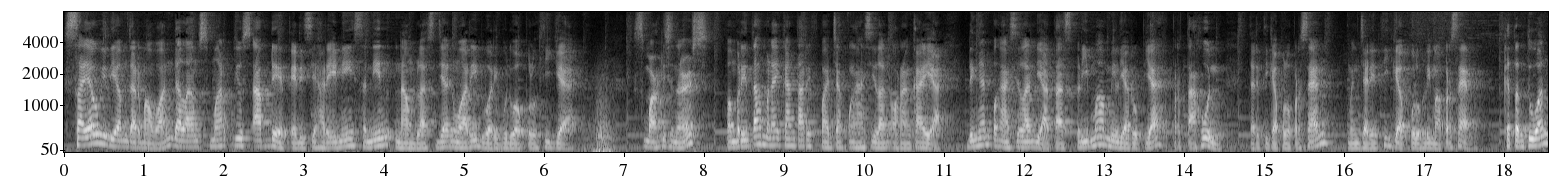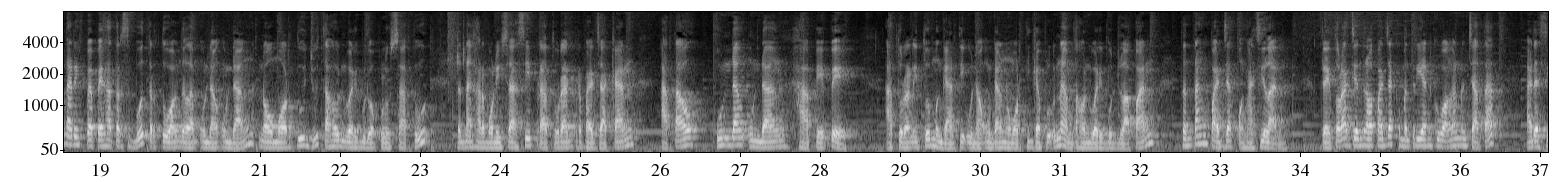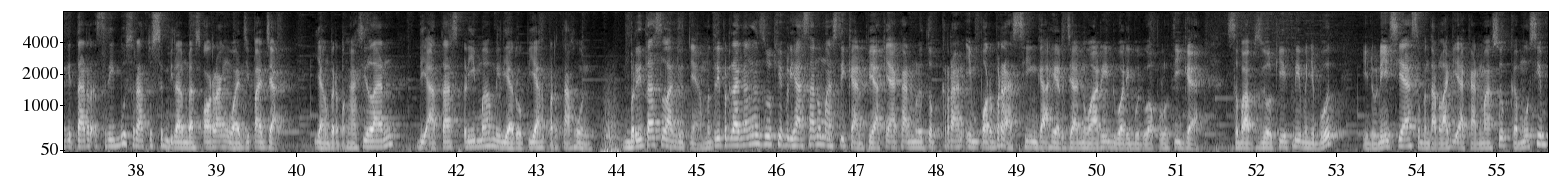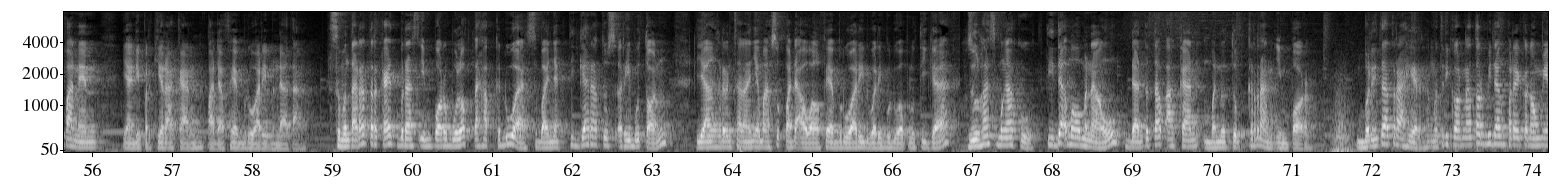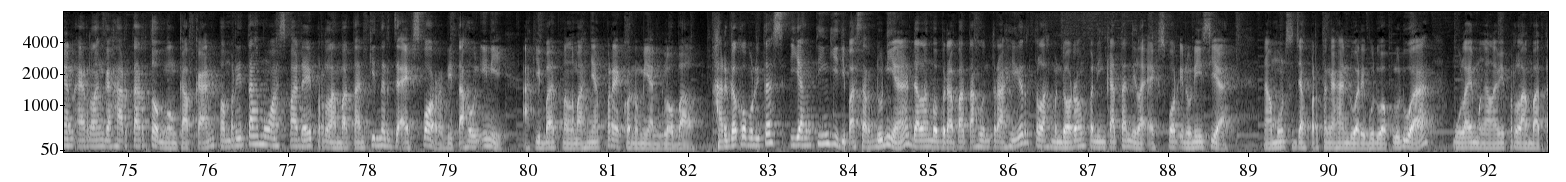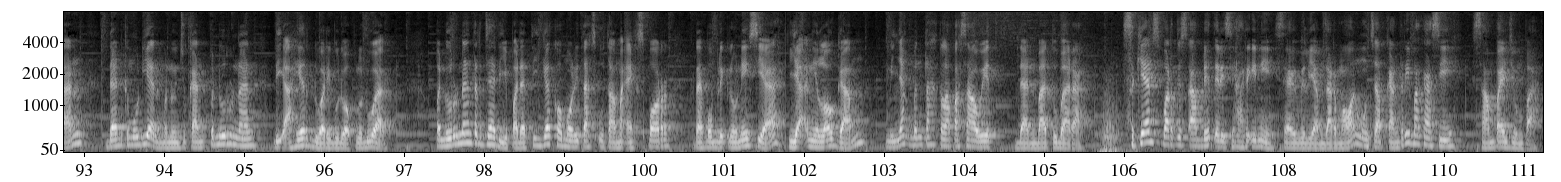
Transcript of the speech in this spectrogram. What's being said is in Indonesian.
Saya William Darmawan dalam Smart News Update edisi hari ini Senin 16 Januari 2023. Smart Listeners, pemerintah menaikkan tarif pajak penghasilan orang kaya dengan penghasilan di atas 5 miliar rupiah per tahun dari 30% menjadi 35%. Ketentuan tarif PPH tersebut tertuang dalam Undang-Undang Nomor 7 Tahun 2021 tentang harmonisasi peraturan perpajakan atau Undang-Undang HPP Aturan itu mengganti Undang-Undang Nomor 36 Tahun 2008 tentang pajak penghasilan. Direktorat Jenderal Pajak Kementerian Keuangan mencatat ada sekitar 1.119 orang wajib pajak yang berpenghasilan di atas 5 miliar rupiah per tahun. Berita selanjutnya, Menteri Perdagangan Zulkifli Hasan memastikan pihaknya akan menutup keran impor beras hingga akhir Januari 2023. Sebab Zulkifli menyebut Indonesia sebentar lagi akan masuk ke musim panen yang diperkirakan pada Februari mendatang. Sementara terkait beras impor Bulog tahap kedua sebanyak 300 ribu ton yang rencananya masuk pada awal Februari 2023, Zulhas mengaku tidak mau menau dan tetap akan menutup keran impor. Berita terakhir, Menteri Koordinator Bidang Perekonomian Erlangga Hartarto mengungkapkan pemerintah mewaspadai perlambatan kinerja ekspor di tahun ini akibat melemahnya perekonomian global. Harga komoditas yang tinggi di pasar dunia dalam beberapa tahun terakhir telah mendorong peningkatan nilai ekspor Indonesia. Namun sejak pertengahan 2022 mulai mengalami perlambatan dan kemudian menunjukkan penurunan di akhir 2022. Penurunan terjadi pada tiga komoditas utama ekspor Republik Indonesia, yakni logam, minyak mentah kelapa sawit, dan batu bara. Sekian Spartus Update edisi hari ini. Saya William Darmawan mengucapkan terima kasih. Sampai jumpa.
